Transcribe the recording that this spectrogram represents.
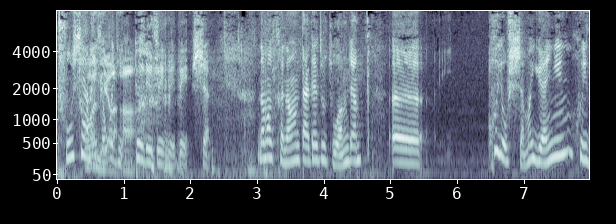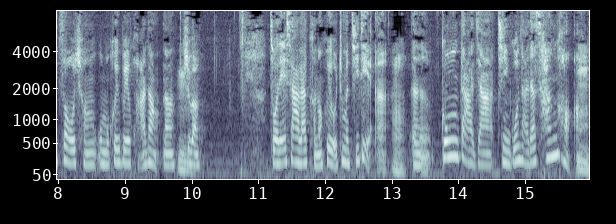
出现了一些问题。问题啊对对对对对，是。那么可能大家就琢磨着，呃，会有什么原因会造成我们会被滑档呢？是吧？总结下来可能会有这么几点，嗯供大家仅供大家参考啊。嗯，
